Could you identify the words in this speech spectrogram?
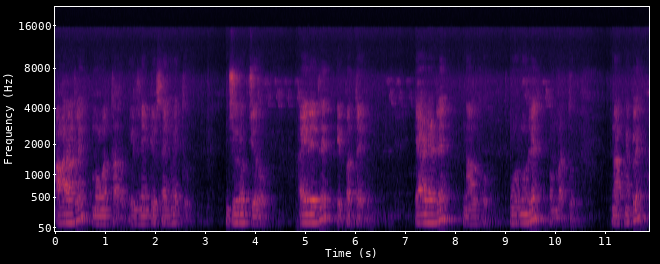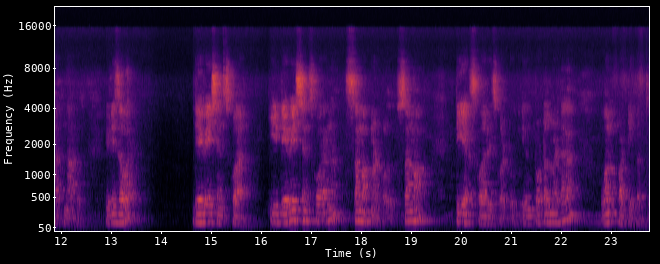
ಆರಾಗಲೇ ಮೂವತ್ತಾರು. ಇಲ್ಲಿ ನೆಗೆಟಿವ್ ಸೈನ್ ಹೋಯಿತು. ಜೀರೋ ಜೀರೋ ಐದೈದು ಇಪ್ಪತ್ತೈದು. ಎರಡು ಎರಡಲೆ ನಾಲ್ಕು. ಮೂರು ಮೂರಲೆ ಒಂಬತ್ತು. ನಾಲ್ಕು ನಾಲ್ಕಲೆ ಹದಿನಾರು. It is our deviation square ಈ ಡೇವಿಯೇಷನ್ ಸ್ಕೋರನ್ನು ಸಮ್ ಅಪ್ ಮಾಡ್ಕೊಳ್ಳೋದು. Sum of T X square is equal to ಇದನ್ನು ಟೋಟಲ್ ಮಾಡಿದಾಗ ಒನ್ ಫಾರ್ಟಿ ಬರ್ತು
